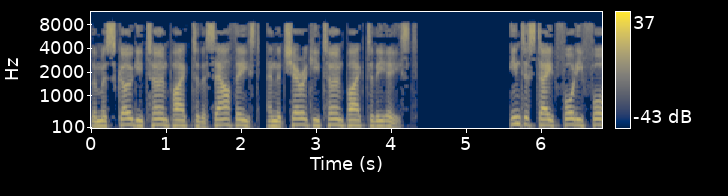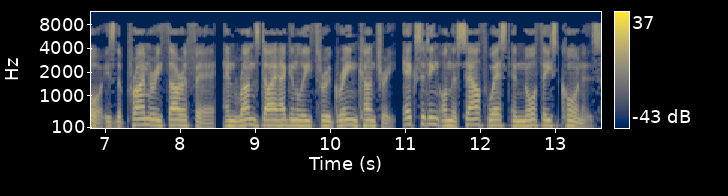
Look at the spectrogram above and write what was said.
the Muskogee Turnpike to the southeast, and the Cherokee Turnpike to the east. Interstate 44 is the primary thoroughfare, and runs diagonally through Green Country, exiting on the southwest and northeast corners.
